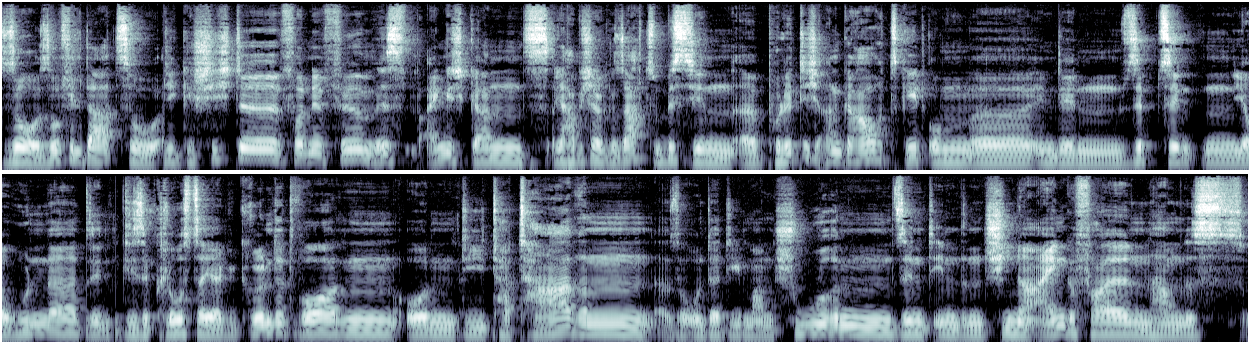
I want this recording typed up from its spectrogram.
So, so viel dazu. Die Geschichte von dem Film ist eigentlich ganz, ja, habe ich ja gesagt, so ein bisschen äh, politisch angehaucht. Es geht um äh, in den 17. Jahrhundert sind diese Kloster ja gegründet worden und die Tataren, also unter die Mandschuren, sind in China eingefallen, haben das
